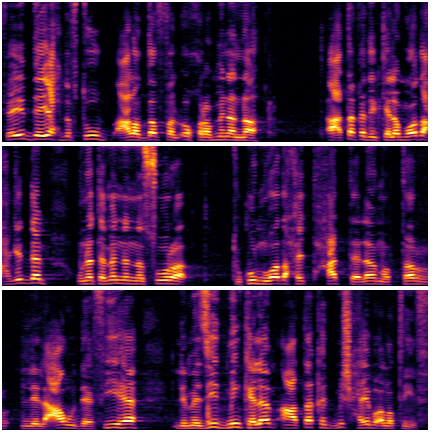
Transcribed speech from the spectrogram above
فيبدأ يحدف طوب على الضفة الأخرى من النهر. أعتقد الكلام واضح جدا ونتمنى إن الصورة تكون وضحت حتى لا نضطر للعودة فيها. لمزيد من كلام أعتقد مش هيبقى لطيف.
